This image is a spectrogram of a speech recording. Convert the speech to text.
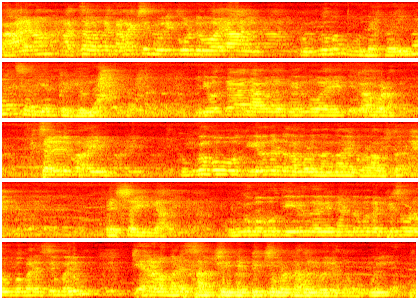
കാരണം അച്ഛ വന്ന് കണക്ഷൻ ഊരിക്കൊണ്ടുപോയാൽ കുങ്കുമപ്പൂവിന്റെ ക്ലൈമാക്സ് അറിയാൻ കഴിയൂല ഇരുപത്തിനാലാവിന് തീർന്നു പോയ ഏറ്റിക്കാപ്പട ചിലര് പറയും കുങ്കുമപ്പൂ തീർന്നിട്ട് നമ്മൾ നന്നായി അവസ്ഥ. രക്ഷയില്ല. കുങ്കുമപ്പൂ തീരുന്നതിന് രണ്ടു മൂന്ന് എപ്പിസോഡ് മുമ്പ് പരസ്യം വരും. കേരള മനസ്സാക്ഷി ഞെട്ടിച്ചുകൊണ്ട് അവൻ വരുന്നു. മുല്ലപ്പൂ.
